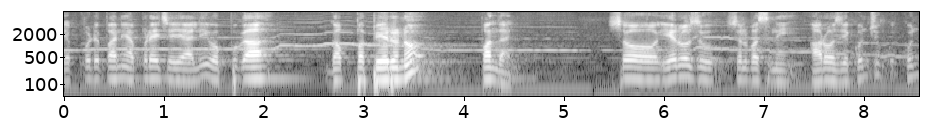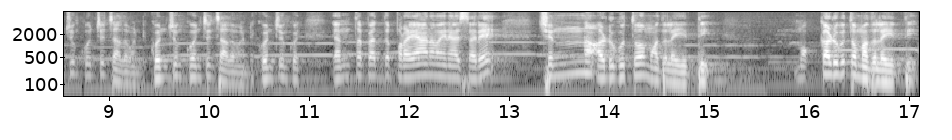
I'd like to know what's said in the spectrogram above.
ఎప్పుడు పని అప్పుడే చేయాలి ఒప్పుగా గొప్ప పేరును పొందాలి. సో ఏ రోజు సిలబస్ని ఆ రోజే కొంచెం కొంచెం కొంచెం చదవండి కొంచెం కొంచెం చదవండి కొంచెం ఎంత పెద్ద ప్రయాణమైనా సరే చిన్న అడుగుతో మొదలయ్యిద్ది. మొక్క అడుగుతో మొదలయ్యిద్ది.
